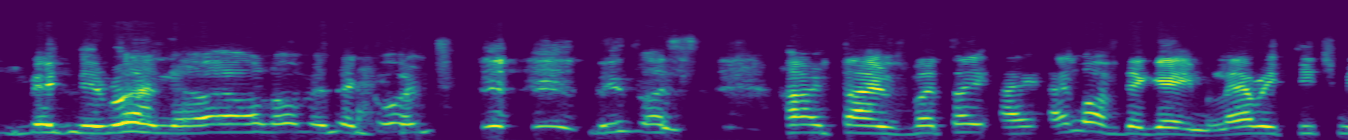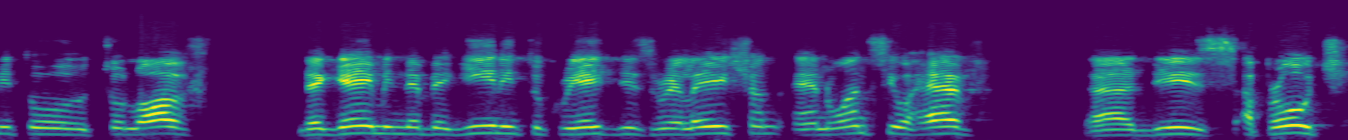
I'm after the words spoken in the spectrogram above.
made me run all over the court. this was hard times, but I, I, I love the game. Larri teach me to, to love the game in the beginning, to create this relation. And once you have uh, this approach,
